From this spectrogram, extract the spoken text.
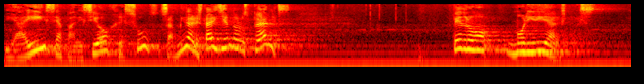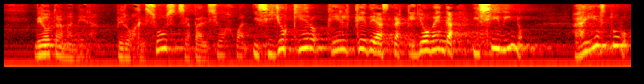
y ahí se apareció Jesús. O sea, mira, le está diciendo los planes. Pedro moriría después, de otra manera. Pero Jesús se apareció a Juan. Y si yo quiero que Él quede hasta que yo venga, y sí vino, ahí estuvo.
